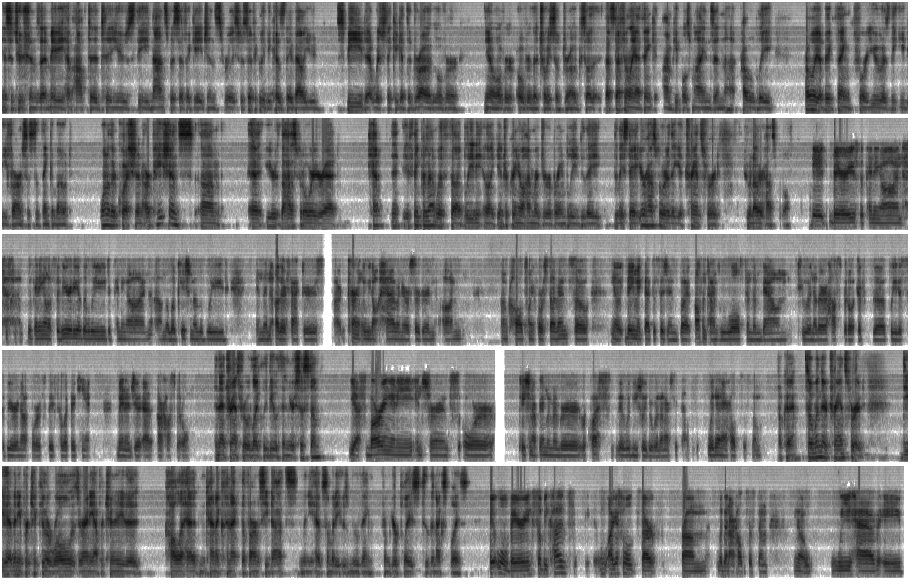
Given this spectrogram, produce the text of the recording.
institutions that maybe have opted to use the non-specific agents really specifically because they valued speed at which they could get the drug over you know over over the choice of drug. So that's definitely i think on people's minds and uh, probably probably a big thing for you as the ed pharmacist to think about. One other question. Are patients um, at your the hospital where you're at kept if they present with uh, bleeding like intracranial hemorrhage or a brain bleed do they do they stay at your hospital or do they get transferred to another hospital it varies depending on depending on the severity of the bleed, depending on um, the location of the bleed, and then other factors. Currently, we don't have a neurosurgeon on on call 24/7, so you know they make that decision. But oftentimes, we will send them down to another hospital if the bleed is severe enough, or if they feel like they can't manage it at our hospital. And that transfer would likely be within your system. Yes, barring any insurance or patient or family member requests, it would usually be within our health, within our health system. Okay, so when they're transferred, do you have any particular role? Is there any opportunity to call ahead and kind of connect the pharmacy dots when you have somebody who's moving from your place to the next place? It will vary. So because I guess we'll start from within our health system. You know, we have a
